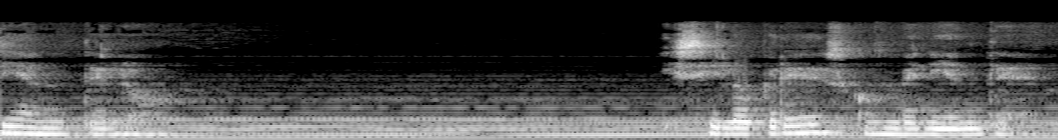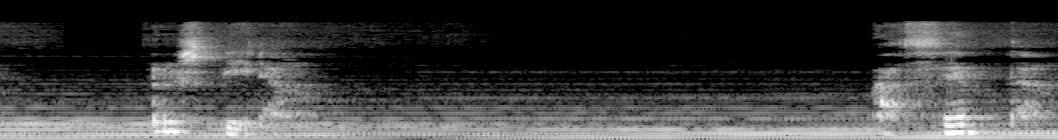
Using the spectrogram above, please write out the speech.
Siéntelo. Y si lo crees conveniente, respira. Acepta.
